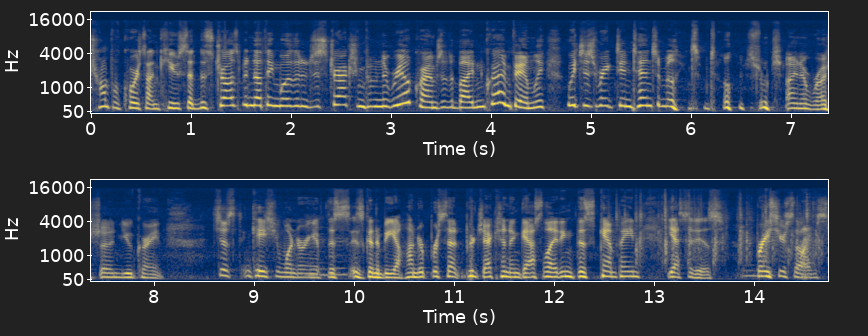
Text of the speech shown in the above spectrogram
Trump, of course, on cue said the straw's been nothing more than a distraction from the real crimes of the Biden crime family, which has raked in tens of millions of dollars from China, Russia, and Ukraine. Just in case you're wondering if this mm-hmm. is going to be 100% projection and gaslighting, this campaign, yes, it is. Mm-hmm. Brace yourselves.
